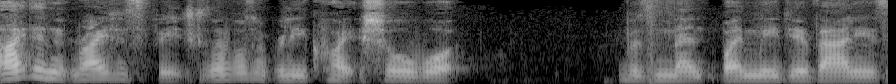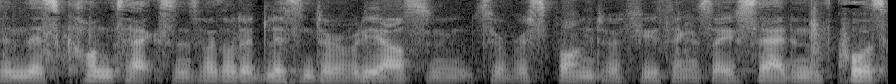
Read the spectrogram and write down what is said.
I didn't write a speech because I wasn't really quite sure what was meant by media values in this context. And so I thought I'd listen to everybody else and to respond to a few things they said. And of course,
